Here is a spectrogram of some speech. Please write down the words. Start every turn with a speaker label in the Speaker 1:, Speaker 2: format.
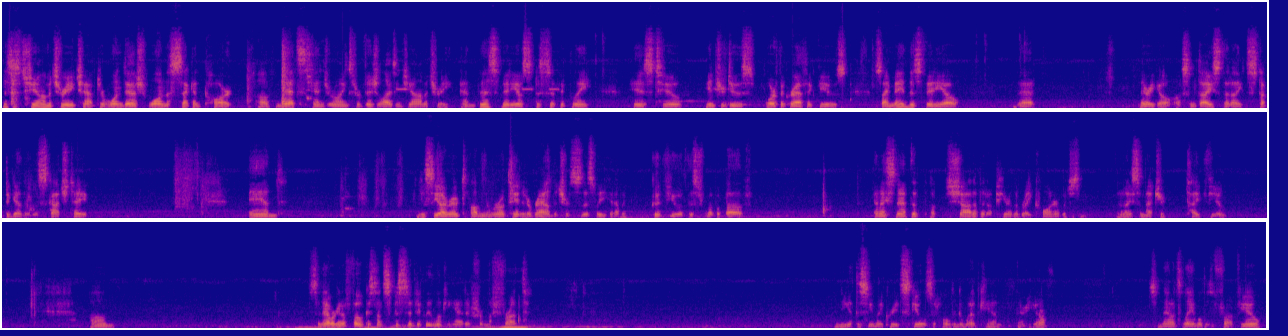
Speaker 1: This is Geometry Chapter 1-1, the second part of Nets and Drawings for Visualizing Geometry. And this video specifically is to introduce orthographic views. So I made this video that, there you go, of some dice that I stuck together with scotch tape. And you'll see I wrote, I'm going to rotate it around so this way you can have a good view of this from up above. And I snapped a, a shot of it up here in the right corner, which is an isometric type view. Um, so now we're going to focus on specifically looking at it from the front. And you get to see my great skills at holding a webcam. There you go. So now it's labeled as a front view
